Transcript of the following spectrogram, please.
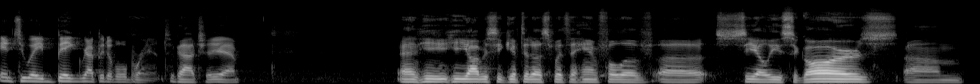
into a big reputable brand. Gotcha. Yeah. And he he obviously gifted us with a handful of uh, CLE cigars, um,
